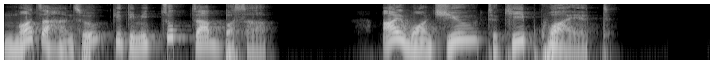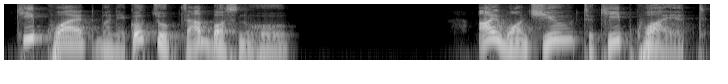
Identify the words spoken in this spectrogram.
म चाहन्छु कि तिमी चुपचाप बस। I want you to keep quiet keep quiet भनेको चुपचाप बस्नु हो। I want you to keep quiet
